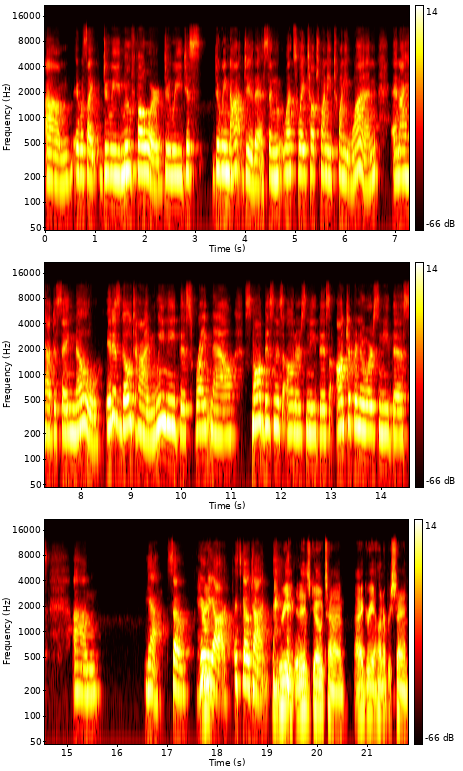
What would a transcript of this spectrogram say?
um, it was like, do we move forward? Do we just do we not do this? And let's wait till 2021 and i had to say no it is go time. We need this right now. Small business owners need this. Entrepreneurs need this. Um, yeah so here Agreed. we are. It's go time. Agreed. it is go time. I agree 100%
